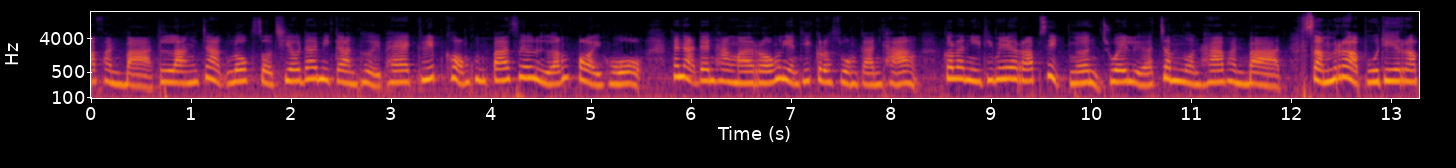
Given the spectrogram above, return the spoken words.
5,000 บาท หลังจากโลกโซเชียลได้มีการเผยแพร่คลิปของคุณป้าเสื้อเหลืองปล่อยโฮ ขณะเดินทางมาร้องเรียนที่กระทรวงการคลัง กรณีที่ไม่ได้รับสิทธิ์เงินช่วยเหลือจำนวน 5,000 บาทสำหรับผู้ที่รับ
